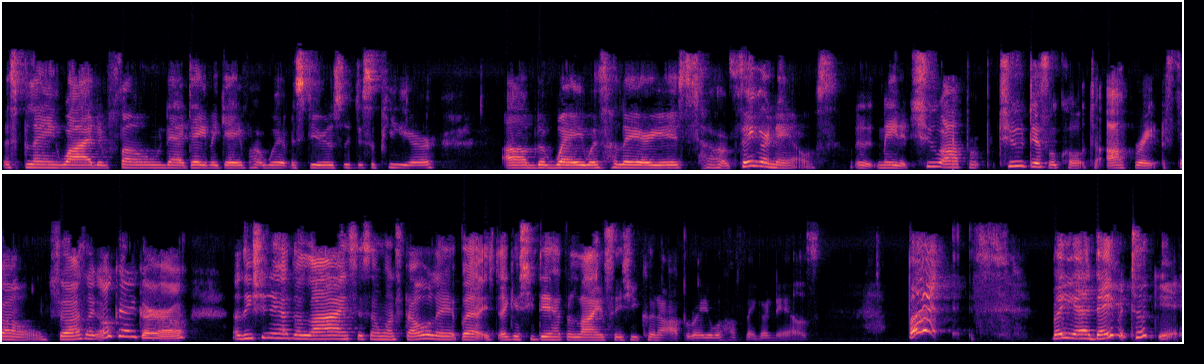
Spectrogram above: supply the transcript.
explain why the phone that David gave her would mysteriously disappear. Um, the way was hilarious. Her fingernails it made it too oper- too difficult to operate the phone. So I was like, okay, girl, at least you didn't have to lie and say someone stole it. But I guess she did have to lie and say she couldn't operate it with her fingernails. But but yeah, David took it.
